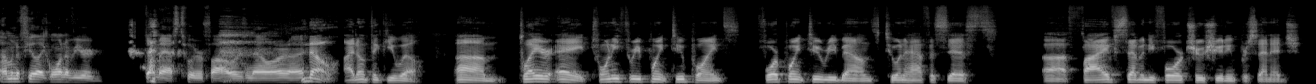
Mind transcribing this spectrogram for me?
I'm going to feel like one of your dumbass Twitter followers now, aren't I? No, I don't think you will. Um, player A, 23.2 points, 4.2 rebounds, two and a half assists, uh, 574 true shooting percentage.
